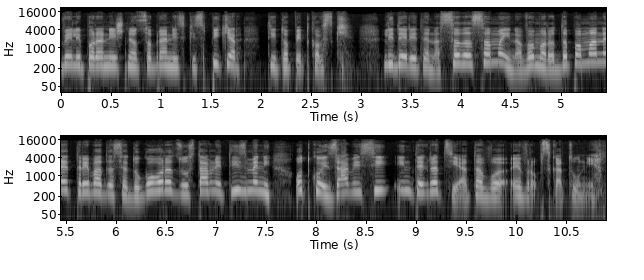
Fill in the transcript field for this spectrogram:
вели поранешниот собраниски спикер Тито Петковски. Лидерите на СДСМ и на ВМРО ДПМН треба да се договорат за уставните измени од кои зависи интеграцијата во Европската унија.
